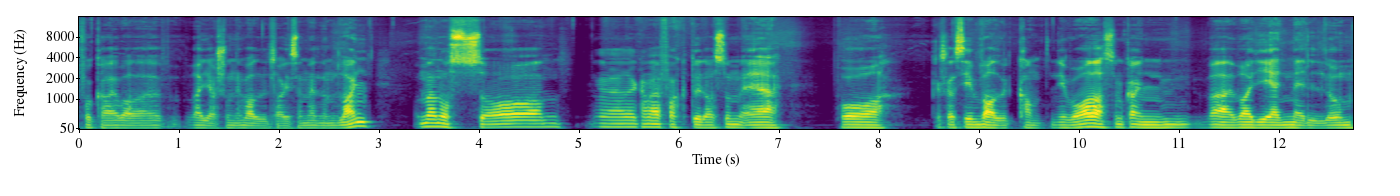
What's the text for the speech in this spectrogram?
for hva er variasjon i valgdeltakelse mellom land. Men også det kan være faktorer som er på hva skal jeg si, valgkampnivå, da, som kan variere mellom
